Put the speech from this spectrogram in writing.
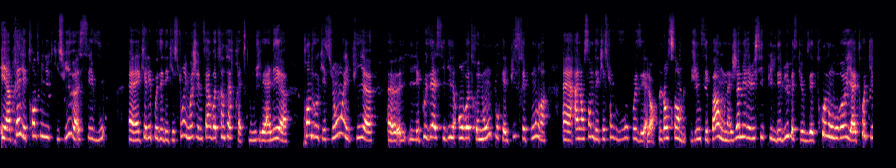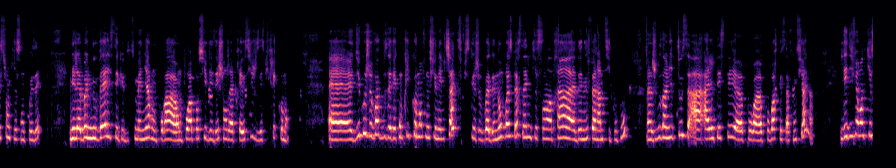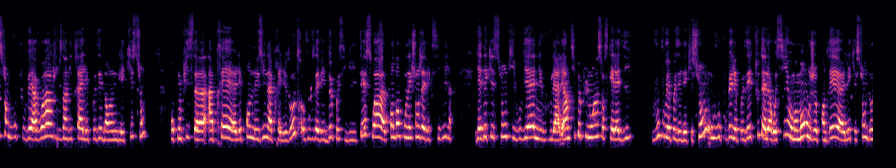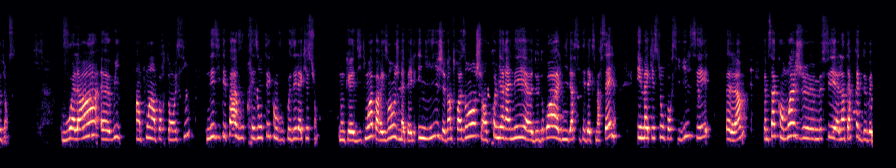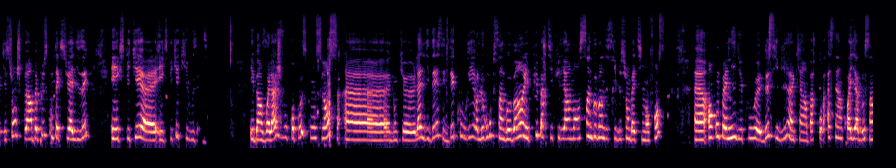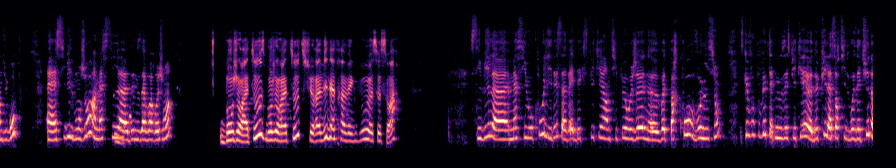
Et après, les 30 minutes qui suivent, c'est vous qui allez poser des questions et moi, je vais me faire votre interprète. Donc, je vais aller prendre vos questions et puis les poser à Sybille en votre nom pour qu'elle puisse répondre euh, à l'ensemble des questions que vous vous posez. Alors, l'ensemble, je ne sais pas, on n'a jamais réussi depuis le début parce que vous êtes trop nombreux, il y a trop de questions qui sont posées. Mais la bonne nouvelle, c'est que de toute manière, on pourra, on pourra poursuivre les échanges après aussi. Je vous expliquerai comment. Euh, du coup, je vois que vous avez compris comment fonctionnait le chat, puisque je vois de nombreuses personnes qui sont en train de nous faire un petit coucou. Euh, je vous invite tous à, à le tester pour, pour voir que ça fonctionne. Les différentes questions que vous pouvez avoir, je vous inviterai à les poser dans l'onglet questions pour qu'on puisse euh, après les prendre les unes après les autres. Vous avez deux possibilités. Soit euh, pendant qu'on échange avec Sybille, il y a des questions qui vous viennent et vous voulez aller un petit peu plus loin sur ce qu'elle a dit, vous pouvez poser des questions ou vous pouvez les poser tout à l'heure aussi au moment où je prendrai euh, les questions de l'audience. Voilà, oui, un point important aussi, n'hésitez pas à vous présenter quand vous posez la question. Donc, dites-moi, par exemple, je m'appelle Émilie, j'ai 23 ans, je suis en première année de droit à l'Université d'Aix-Marseille. Et ma question pour Sybille, c'est comme ça, quand moi je me fais l'interprète de votre question, je peux un peu plus contextualiser et expliquer, euh, qui vous êtes. Et ben voilà, je vous propose qu'on se lance. Euh, donc euh, là, l'idée, c'est de découvrir le groupe Saint-Gobain et plus particulièrement Saint-Gobain Distribution Bâtiment France, en compagnie du coup de Sybille, qui a un parcours assez incroyable au sein du groupe. Sybille, bonjour, merci de nous avoir rejoints. Bonjour à tous, bonjour à toutes. Je suis ravie d'être avec vous ce soir. Sybille, euh, merci beaucoup. L'idée, ça va être d'expliquer un petit peu aux jeunes euh, votre parcours, vos missions. Est-ce que vous pouvez peut-être nous expliquer, euh, depuis la sortie de vos études,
